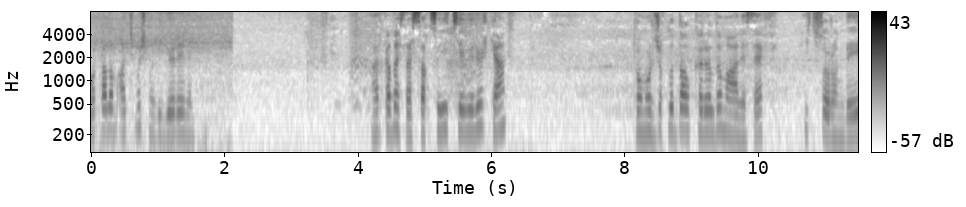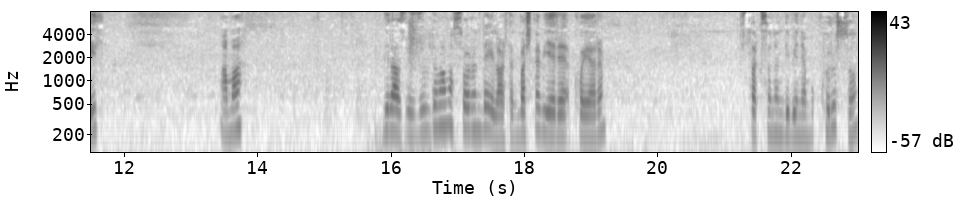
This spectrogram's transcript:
Bakalım açmış mı bir görelim. Arkadaşlar saksıyı çevirirken tomurcuklu dal kırıldı maalesef. Hiç sorun değil. Ama biraz üzüldüm ama sorun değil artık başka bir yere koyarım. Saksının dibine bu kurusun.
